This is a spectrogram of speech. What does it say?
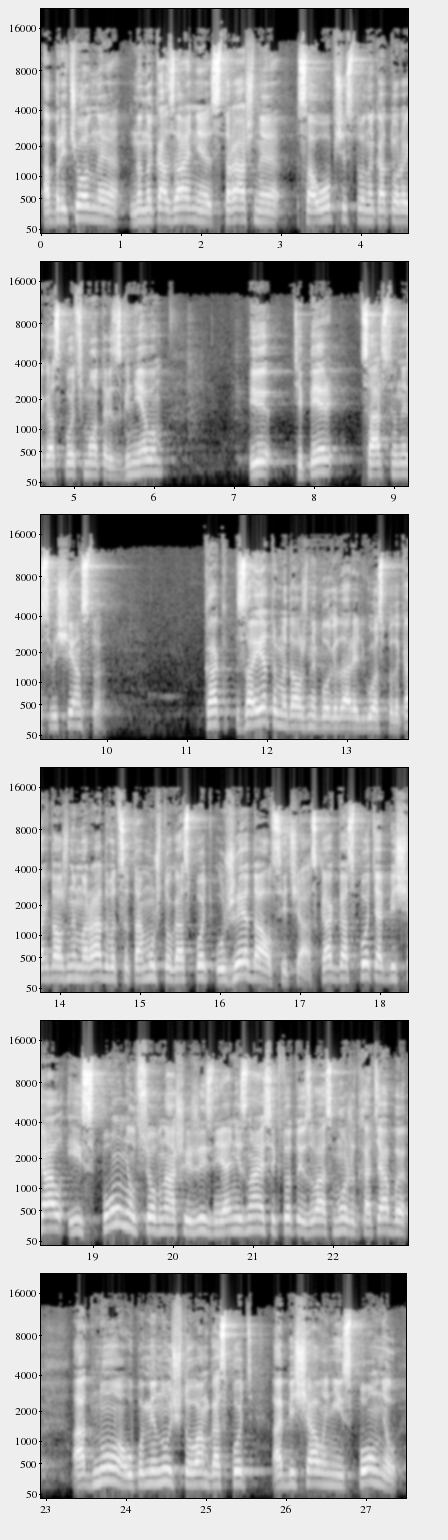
обреченное на наказание страшное сообщество, на которое Господь смотрит с гневом, и теперь царственное священство. Как за это мы должны благодарить Господа, как должны мы радоваться тому, что Господь уже дал сейчас, как Господь обещал и исполнил все в нашей жизни. Я не знаю, если кто-то из вас может хотя бы одно упомянуть, что вам Господь обещал и не исполнил –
